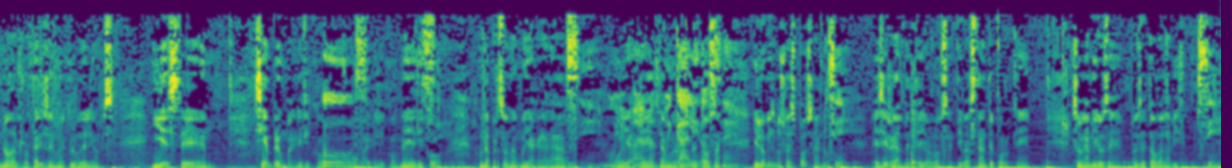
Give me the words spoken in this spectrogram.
No del Rotario, sino del Club de Leones. Y este siempre un magnífico, uh, un magnífico médico, una persona muy agradable, sí, muy, muy atenta, muy, cálido, y lo mismo su esposa, ¿no? Sí. Es decir, realmente yo lo sentí bastante porque son amigos de, pues, de toda la vida. Sí.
